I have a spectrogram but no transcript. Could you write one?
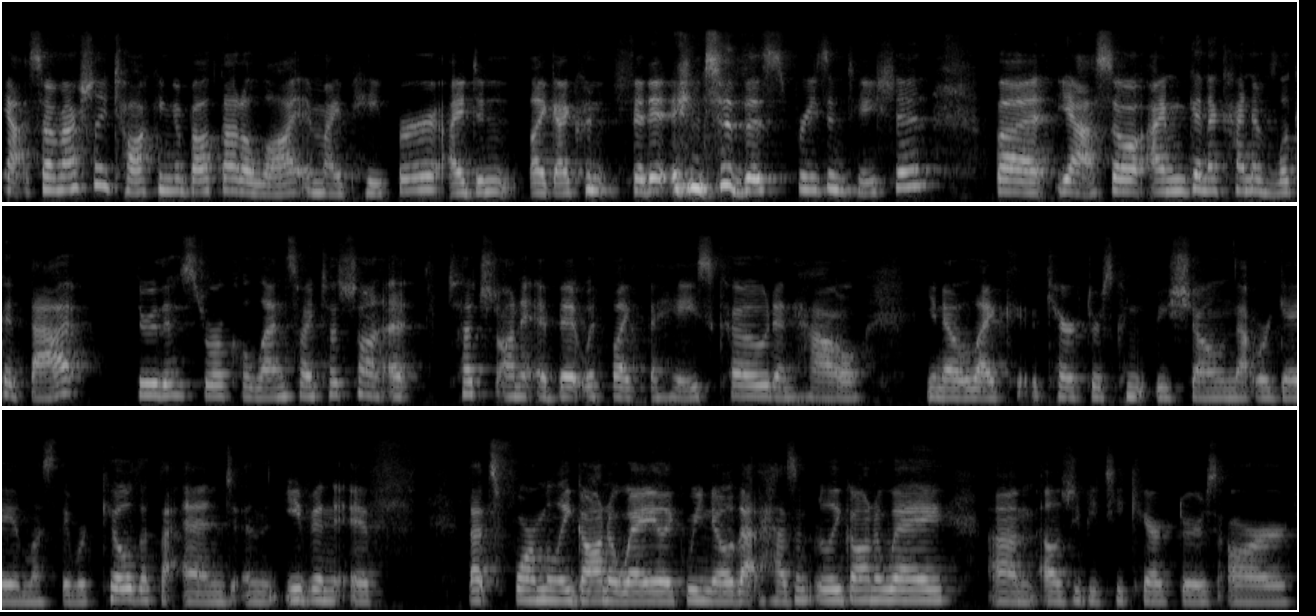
Yeah, so I'm actually talking about that a lot in my paper. I didn't like I couldn't fit it into this presentation, but yeah, so I'm going to kind of look at that through the historical lens. So I touched on it, touched on it a bit with like the Hays Code and how you know like characters couldn't be shown that were gay unless they were killed at the end, and even if that's formally gone away. Like we know that hasn't really gone away. Um, LGBT characters are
